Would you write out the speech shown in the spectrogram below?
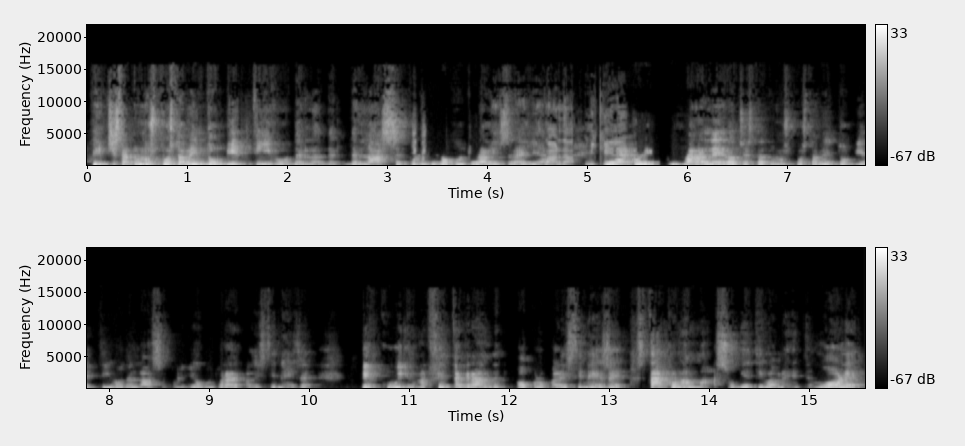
Quindi c'è stato uno spostamento obiettivo del, del, dell'asse politico-culturale israeliano. Guarda, Michele. In parallelo c'è stato uno spostamento obiettivo dell'asse politico-culturale palestinese, per cui una fetta grande del popolo palestinese sta con Hamas obiettivamente, vuole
